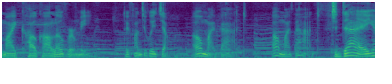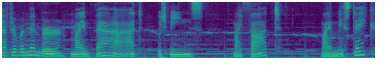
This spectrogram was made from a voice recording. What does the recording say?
my coke all over me. 对方就会讲，Oh my bad. Oh my bad. Today you have to remember my bad, which means my fault, my mistake,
